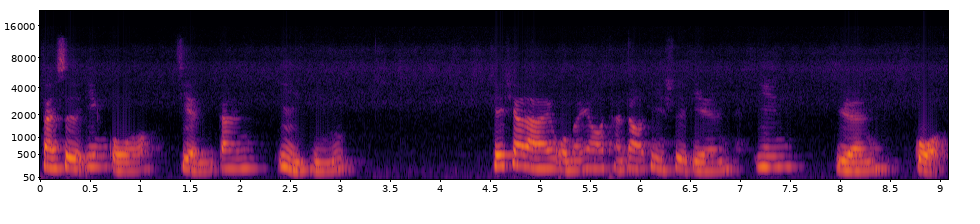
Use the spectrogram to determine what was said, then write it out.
但是因果简单易明。接下来我们要谈到第四点：因缘果。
